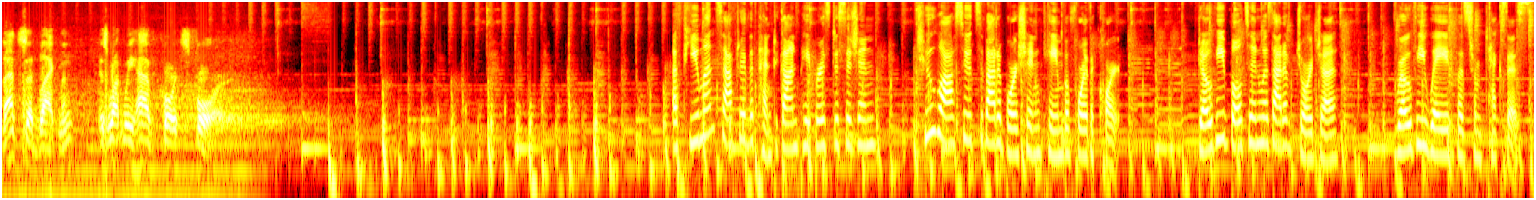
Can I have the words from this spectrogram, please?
That, said Blackmun, is what we have courts for. A few months after the Pentagon Papers decision, two lawsuits about abortion came before the court. Doe v. Bolton was out of Georgia. Roe v. Wade was from Texas.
